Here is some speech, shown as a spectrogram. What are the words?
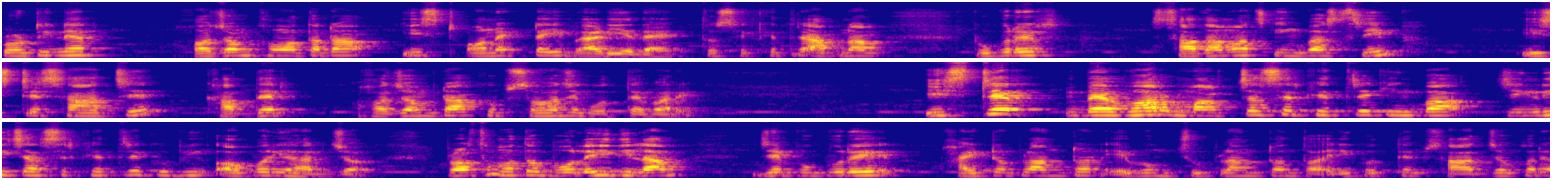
প্রোটিনের হজম ক্ষমতাটা ইস্ট অনেকটাই বাড়িয়ে দেয়। তো সেক্ষেত্রে আপনার পুকুরের সাদা মাছ কিংবা শ্রিম্প ইস্টের সাহায্যে খাদ্যের হজমটা খুব সহজে করতে পারে। ইস্টের ব্যবহার মাছ চাষের ক্ষেত্রে কিংবা চিংড়ি চাষের ক্ষেত্রে খুবই অপরিহার্য। প্রথমত বলেই দিলাম যে পুকুরে ফাইটোপ্লাঙ্কটন এবং জুপ্লাঙ্কটন তৈরি করতে সাহায্য করে।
